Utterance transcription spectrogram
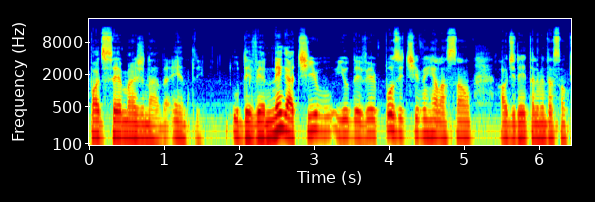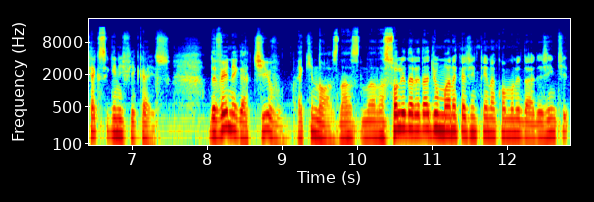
pode ser imaginada entre o dever negativo e o dever positivo em relação ao direito à alimentação. O que é que significa isso? O dever negativo é que nós, na, na solidariedade humana que a gente tem na comunidade, a gente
